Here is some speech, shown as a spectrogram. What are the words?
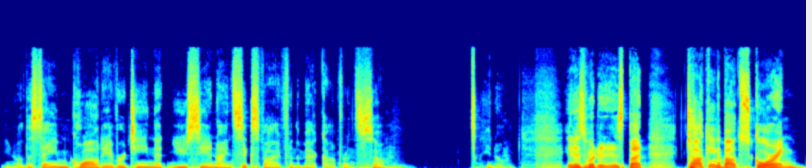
you know the same quality of routine that you see a nine six five from the MAC conference. So you know, it is what it is. But talking about scoring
